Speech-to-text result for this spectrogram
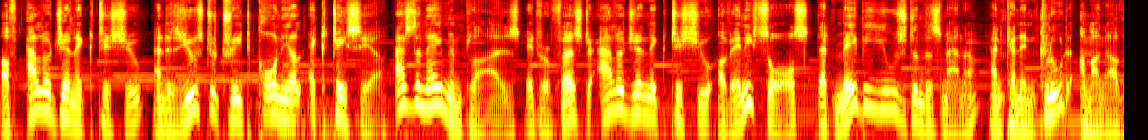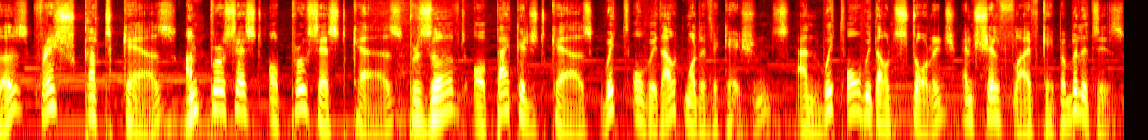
of allogenic tissue and is used to treat corneal ectasia. As the name implies, it refers to allogenic tissue of any source that may be used in this manner and can include, among others, fresh cut CAIRS, unprocessed or processed CAIRS, preserved or packaged CAIRS with or without modifications, and with or without storage and shelf life capabilities.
